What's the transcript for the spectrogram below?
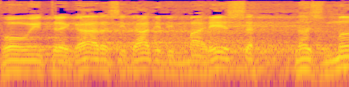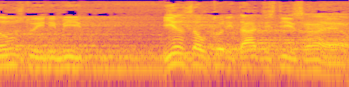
Vou entregar a cidade de Maressa nas mãos do inimigo, e as autoridades de Israel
